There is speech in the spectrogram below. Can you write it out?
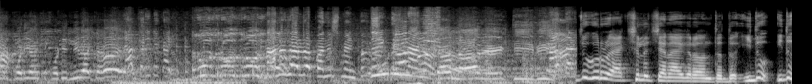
ಮಾಡ್ಕೊಡಿ ಅಂತ ಕೊಡಿ. ನೀವೇ ನನಗಲ್ವಾ ಪನಿಷ್ಮೆಂಟ್ ತಿಂತೀನಿ ನಾನು ನಾವ್ ಹೇಳ್ತೀವಿ ಇದು ಗುರು ಆಕ್ಚುಲಿ ಚೆನ್ನಾಗಿರೋವಂಥದ್ದು. ಇದು ಇದು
